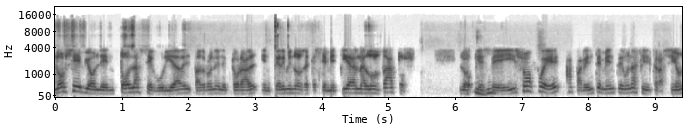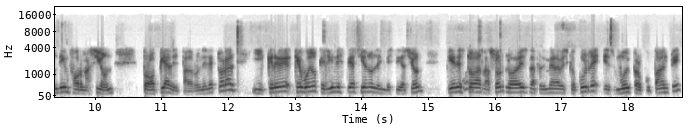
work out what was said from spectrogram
no se violentó la seguridad del padrón electoral en términos de que se metieran a los datos. Lo que se hizo fue aparentemente una filtración de información propia del padrón electoral. Y cree qué bueno que el INE esté haciendo la investigación, Tienes toda razón, no es la primera vez que ocurre, es muy preocupante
